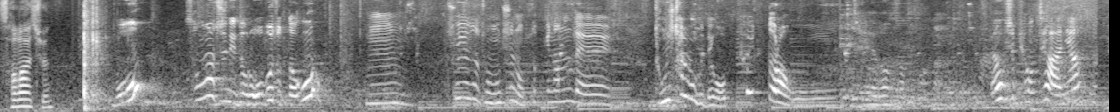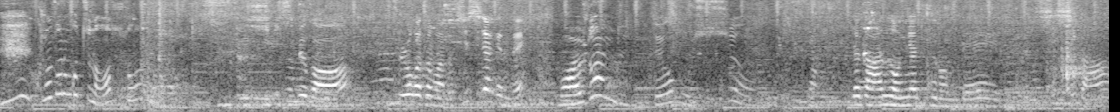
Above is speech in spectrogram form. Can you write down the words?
성하준. 뭐? 성화준이 널 업어줬다고? 음 취해서 정신 없었긴 한데 정신 차려보니까 내가 엎혀 있더라고. 대박 사건. 야 혹시 변태 아니야? 그런 사람 같진 않았어. 이리 집에 가. 들어가자마자 CC하겠네. 말도 안 돼. 내가 뭐 씨야. 야, 내가 아는 언니한테 들었는데 CC가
